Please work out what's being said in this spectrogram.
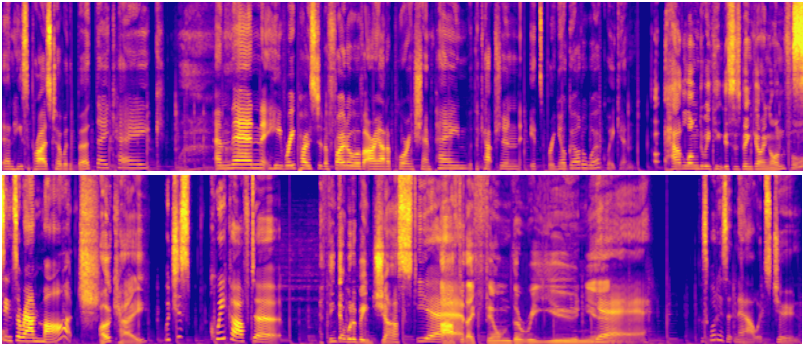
and he surprised her with a birthday cake. Wow. And then he reposted a photo of Ariana pouring champagne with the caption, It's Bring Your Girl to Work weekend. Uh, how long do we think this has been going on for? Since around March, okay. which is quick after. I think that would have been just Yeah. after they filmed the reunion. Yeah. Because what is it now? It's June.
